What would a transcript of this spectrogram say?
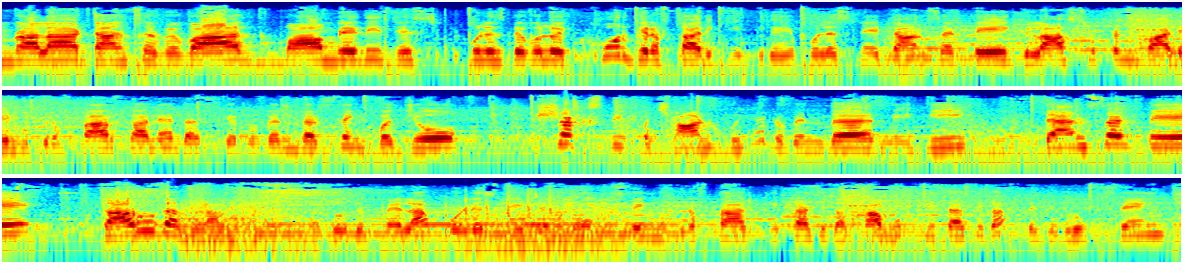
Samrala dancer ਵਿਵਾਦ ਮਾਮਲੇ ਦੀ ਜਿਸ ਪੁਲਿਸ ਦੇ ਵੱਲੋਂ ਇੱਕ ਹੋਰ ਗ੍ਰਿਫਤਾਰੀ ਕੀਤੀ ਗਈ। ਪੁਲਿਸ ਨੇ ਡਾਂਸਰ ਤੇ ਗਲਾਸ ਸੁੱਟਣ ਵਾਲੇ ਨੂੰ ਗ੍ਰਿਫਤਾਰ ਕਰ ਲਿਆ। ਦੱਸ ਕੇ ਰਵਿੰਦਰ ਸਿੰਘ ਵਜੋਂ ਸ਼ਖਸ ਦੀ ਪਛਾਣ ਹੋਈ ਹੈ। ਰਵਿੰਦਰ ਨੇ ਹੀ ਡਾਂਸਰ ਤੇ ਦਾਰੂ ਦਾ ਗਲਾਸ ਸੁੱਟਿਆ ਸੀਗਾ। ਪਹਿਲਾਂ ਪੁਲਿਸ ਨੇ ਜਗਰੂਪ ਸਿੰਘ ਨੂੰ ਗ੍ਰਿਫਤਾਰ ਕੀਤਾ ਸੀਗਾ, ਕਾਬੂ ਕੀਤਾ ਸੀਗਾ ਤੇ ਜਗਰੂਪ ਸਿੰਘ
